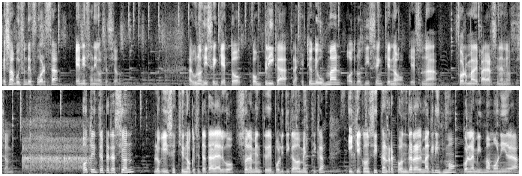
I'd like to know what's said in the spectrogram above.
es una posición de fuerza en esa negociación. Algunos dicen que esto complica la gestión de Guzmán, otros dicen que no, que es una forma de pararse en la negociación. Otra interpretación lo que dice es que no, que se trata de algo solamente de política doméstica y que consiste en responder al macrismo con la misma moneda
